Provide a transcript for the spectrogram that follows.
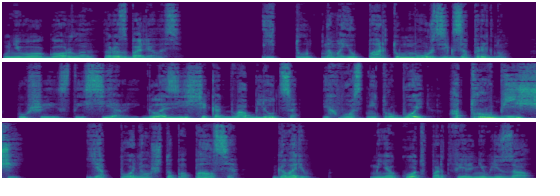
У него горло разболелось. И тут на мою парту Мурзик запрыгнул. Пушистый, серый, глазище, как два блюдца, и хвост не трубой, а трубищей. Я понял, что попался. Говорю, у меня кот в портфель не влезал.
